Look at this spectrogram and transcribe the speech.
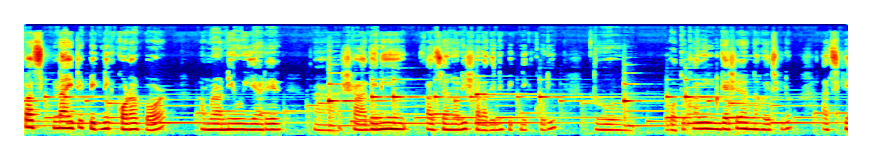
ফার্স্ট নাইটে পিকনিক করার পর আমরা নিউ ইয়ারের সারাদিনই ফার্স্ট জানুয়ারি সারাদিনই পিকনিক করি। তো গতকাল গ্যাসে রান্না হয়েছিল, আজকে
